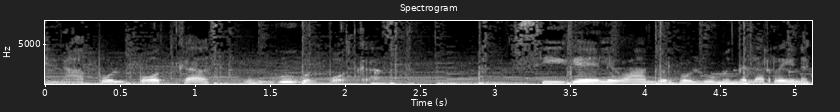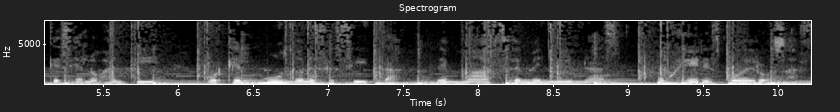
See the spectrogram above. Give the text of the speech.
en Apple Podcast o en Google Podcast. Sigue elevando el volumen de la reina que se aloja en ti, porque el mundo necesita de más femeninas mujeres poderosas.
